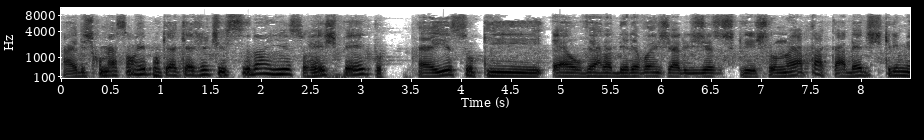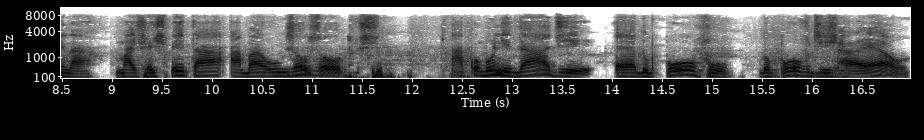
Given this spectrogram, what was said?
Aí eles começam a rir, porque aqui a gente ensina isso, respeito. É isso que é o verdadeiro evangelho de Jesus Cristo. Não é atacar, é discriminar, mas respeitar, amar uns aos outros. A comunidade é, do povo, do povo de Israel,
